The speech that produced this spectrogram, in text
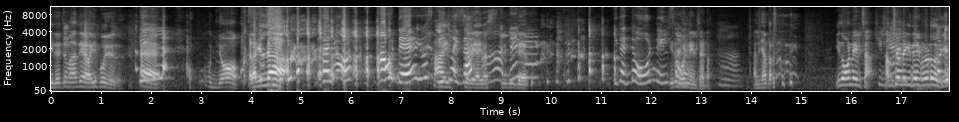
ഇത് വെച്ച മാന്തി ഇളകി പോരും ഇത്? നോ. ഇളകില്ല. Hello. Speak like that sorry, I was little there. ഇത് എന്റെ ഓൺ നെയിൽസ് ഇത് ഓൺ നെയിൽസ് ആട്ടോ. അല്ല ഞാൻ പറഞ്ഞു ഇത് ഓൺ നെയിൽസാ സംശയം ഉണ്ടെങ്കിൽ ഇതേ ഇവളോട് നോക്കി.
